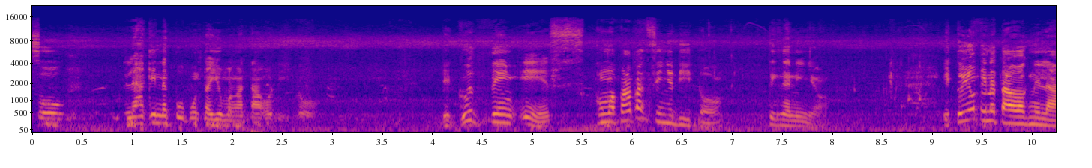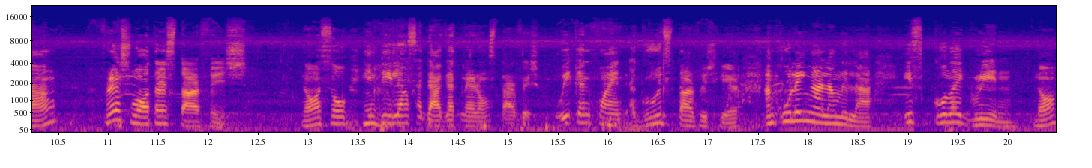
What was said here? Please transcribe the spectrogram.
So, lagi nagpupunta yung mga tao dito. The good thing is, kung mapapansin nyo dito, tingnan ninyo. Ito yung tinatawag nilang freshwater starfish. No? So, hindi lang sa dagat merong starfish. We can find a good starfish here. Ang kulay nga lang nila is kulay green, no?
